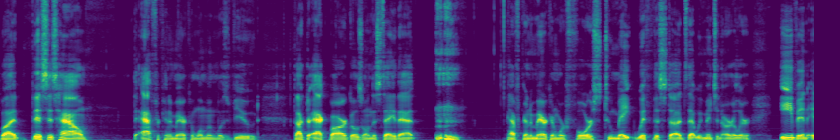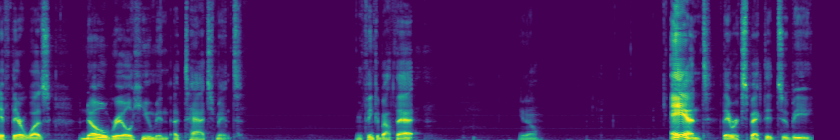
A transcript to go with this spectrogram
But this is how the African American woman was viewed. Dr. Akbar goes on to say that African American were forced to mate with the studs that we mentioned earlier, even if there was no real human attachment. And think about that, you know. And they were expected to be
